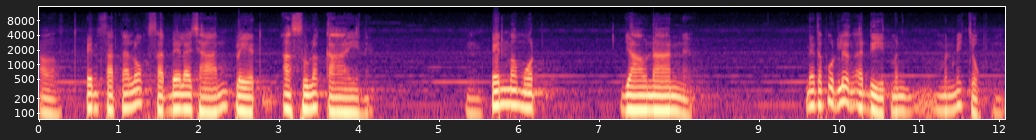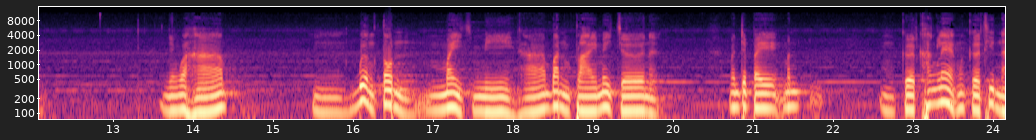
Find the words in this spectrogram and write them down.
ก็เป็นสัตว์นรกสัตว์เดรัจฉาน เปรตอสุรกายเนี่ยเป็นมาหมดยาวนานเนี่ยในถ้าพูดเรื่องอดีตมันมันไม่จบ ยังว่าหาเบื้องต้นไม่มีหาบั้นปลายไม่เจอเนะ่ยมันจะไปมัน เกิดครั้งแรกมันเกิดที่ไหน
